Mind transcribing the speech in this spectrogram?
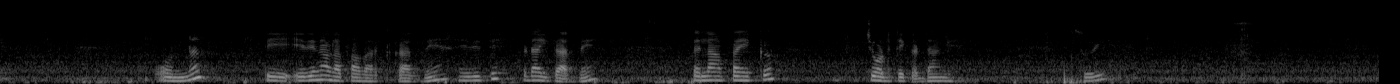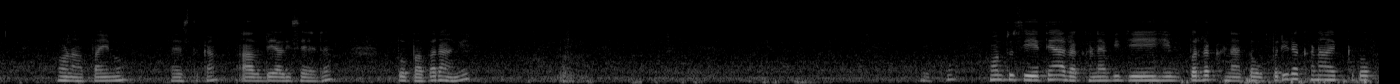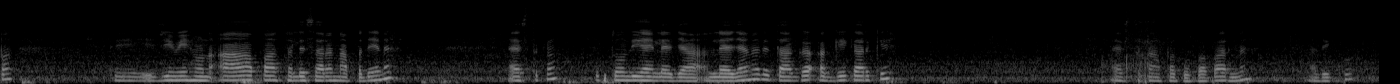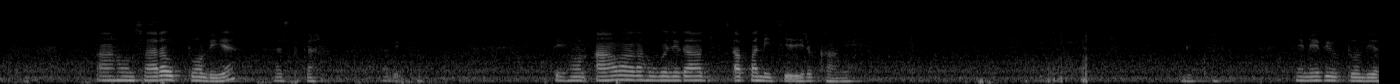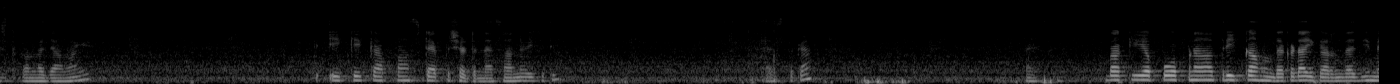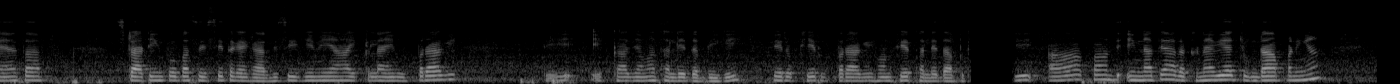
ਉਨ ਤੇ ਇਹਦੇ ਨਾਲ ਆਪਾਂ ਵਰਕ ਕਰਦੇ ਆਂ ਇਹਦੇ ਤੇ ਕਢਾਈ ਕਰਦੇ ਆਂ ਪਹਿਲਾਂ ਆਪਾਂ ਇੱਕ ਝੁੰਡ ਤੇ ਕੱਢਾਂਗੇ। ਸੂਈ। ਹੁਣ ਆਪਾਂ ਇਹਨੂੰ ਇਸ ਤਰ੍ਹਾਂ ਆਪਦੇ ਵਾਲੀ ਸਾਈਡ ਤੋਪਾ ਭਰਾਂਗੇ। ਦੇਖੋ, ਹੁਣ ਤੁਸੀਂ ਇਹ ਧਿਆਨ ਰੱਖਣਾ ਵੀ ਜੇ ਇਹ ਉੱਪਰ ਰੱਖਣਾ ਤਾਂ ਉੱਪਰ ਹੀ ਰੱਖਣਾ ਇੱਕ ਤੋਪਾ ਤੇ ਜਿਵੇਂ ਹੁਣ ਆ ਆਪਾਂ ਥੱਲੇ ਸਾਰਾ ਨੱਪਦੇ ਨਾ, ਇਸ ਤਰ੍ਹਾਂ ਉੱਤੋਂ ਦੀ ਐ ਲੈ ਜਾ, ਲੈ ਜਾਣਾ ਤੇ ਤਾਗਾ ਅੱਗੇ ਕਰਕੇ ਇਸ ਤਰ੍ਹਾਂ ਆਪਾਂ ਤੋਪਾ ਭਰਨਾ ਆ ਦੇਖੋ। ਆ ਹੁਣ ਸਾਰਾ ਉੱਤੋਂ ਦੀ ਹੈ। ਇਸ ਤਰ੍ਹਾਂ। ਆ ਦੇਖੋ। ਤੇ ਹੁਣ ਆਹ ਵਾਲਾ ਹੋਊਗਾ ਜਿਹੜਾ ਆਪਾਂ ਨੀਚੇ ਦੀ ਰੱਖਾਂਗੇ। ਦੇਖੋ। ਇਹਨੇ ਦੇ ਉੱਤੋਂ ਦੀ ਇਸ ਤਰ੍ਹਾਂ ਲਜਾਵਾਂਗੇ। ਤੇ ਇੱਕ ਇੱਕ ਆਪਾਂ ਸਟੈਪ ਛੱਡਣਾ ਸਨ ਵਿੱਚ ਦੀ। ਇਸ ਤਰ੍ਹਾਂ। ਬਾਕੀ ਆਪੋ ਆਪਣਾ ਤਰੀਕਾ ਹੁੰਦਾ ਕਢਾਈ ਕਰਨ ਦਾ ਜੀ। ਮੈਂ ਤਾਂ ਸਟਾਰਟਿੰਗ ਤੋਂ ਬਸ ਇਸੇ ਤਰ੍ਹਾਂ ਕਰਦੀ ਸੀ, ਜਿਵੇਂ ਆ ਇੱਕ ਲਾਈਨ ਉੱਪਰ ਆ ਗਈ ਤੇ ਇੱਕ ਆ ਜਮਾ ਥੱਲੇ ਦੱਬੀ ਗਈ, ਫਿਰ ਫਿਰ ਉੱਪਰ ਆ ਗਈ, ਹੁਣ ਫਿਰ ਥੱਲੇ ਦੱਬ ਗਈ ਜੀ ਆ ਆਪਾਂ ਇੰਨਾ ਧਿਆਨ ਰੱਖਣਾ ਵੀ ਆ ਚੁੰਡਾ ਆਪਣੀਆਂ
